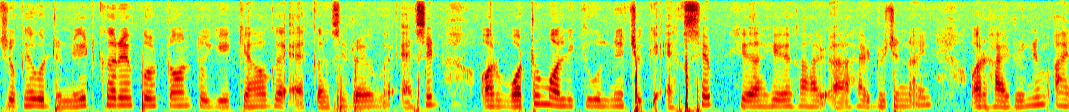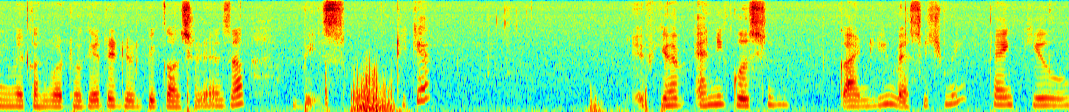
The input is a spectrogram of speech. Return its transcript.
चूँकि वो डोनेट करे प्रोटॉन तो ये क्या होगा? कंसिडर होगा एसिड और वाटर मॉलिक्यूल ने चूँकि एक्सेप्ट किया है हाइड्रोजन आइन और हाइड्रोनियम आइन में कन्वर्ट हो गया तो will be consider as a base ठीक है? If you have any question kindly message में थैंक यू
